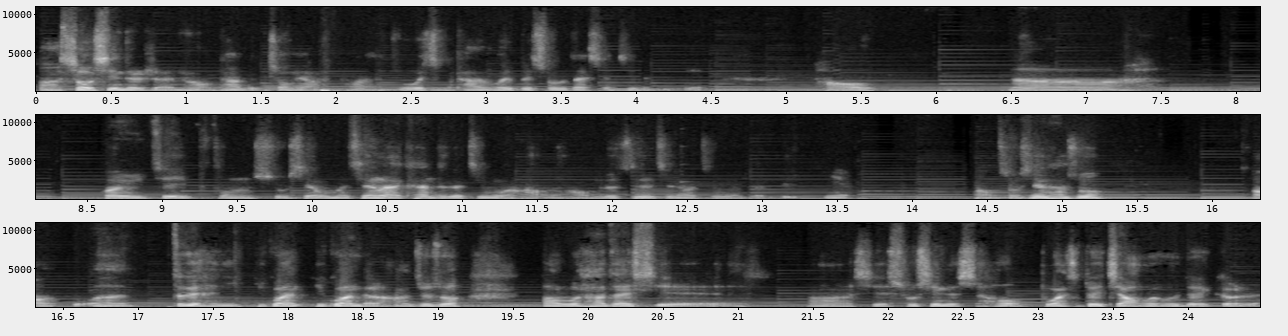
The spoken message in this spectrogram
啊受信的人哦，它的重要啊，就为什么他会被收录在圣经的里面？好，那。关于这封书信，我们先来看这个经文好了哈，我们就直接进到经文的里面。好，首先他说，哦，呃，这个很一贯一贯的啦，就是说保罗他在写啊写书信的时候，不管是对教会或对个人，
